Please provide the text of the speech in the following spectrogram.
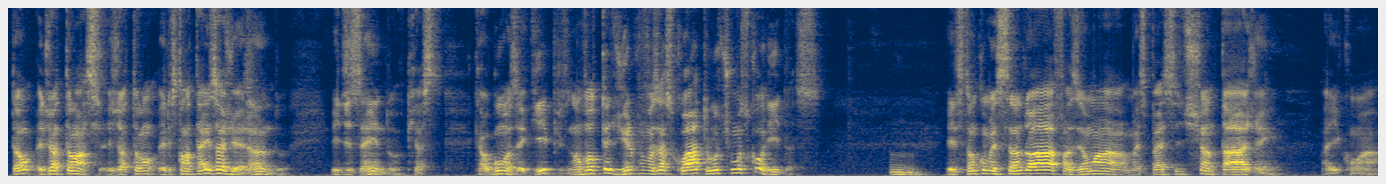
Então, eles já estão já estão eles estão até exagerando e dizendo que, as, que algumas equipes não vão ter dinheiro para fazer as quatro últimas corridas. Hum. Eles estão começando a fazer uma, uma espécie de chantagem aí com a,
